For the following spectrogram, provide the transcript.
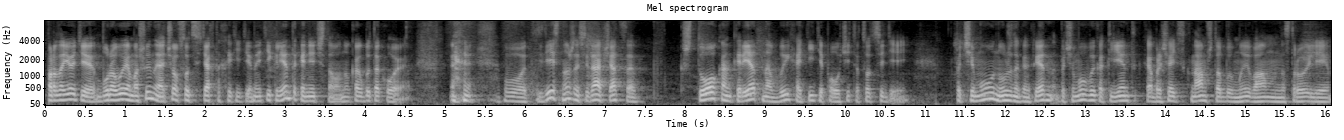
Продаете буровые машины, а что в соцсетях-то хотите? Найти клиента конечного? Ну, как бы такое. Вот. Здесь нужно всегда общаться, что конкретно вы хотите получить от соцсетей. Почему нужно конкретно, почему вы как клиент обращаетесь к нам, чтобы мы вам настроили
